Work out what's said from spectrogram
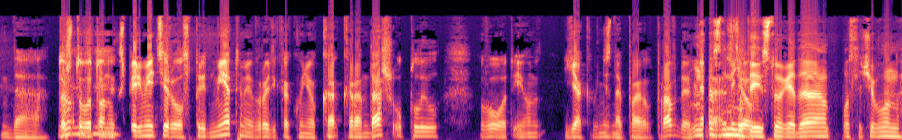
Да, то, что вот он экспериментировал с предметами, вроде как у него карандаш уплыл, вот, и он якобы, не знаю, Павел, правда? Это да, знаменитая сделал... история, да, после чего он,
